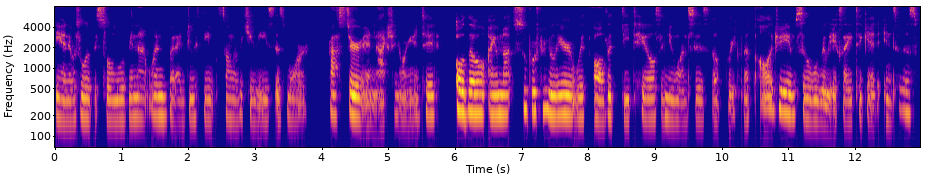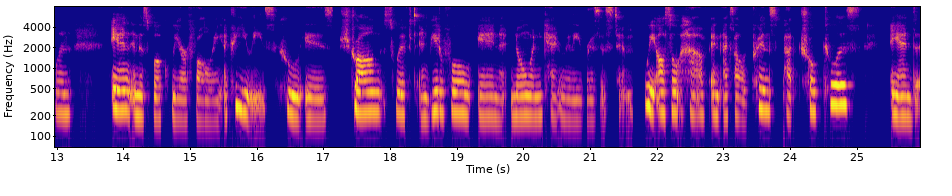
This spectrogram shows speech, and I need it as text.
and it was a little bit slow moving that one but I do think Song of Achilles is more faster and action oriented. Although I am not super familiar with all the details and nuances of Greek mythology, I'm still really excited to get into this one. And in this book, we are following Achilles, who is strong, swift, and beautiful, and no one can really resist him. We also have an exiled prince, Patroclus, and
